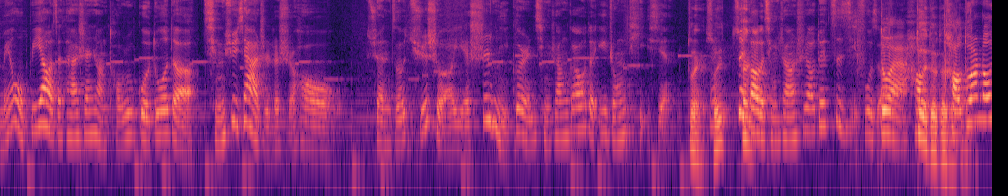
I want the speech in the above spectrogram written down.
没有必要在他身上投入过多的情绪价值的时候，选择取舍也是你个人情商高的一种体现。对，所以最高的情商是要对自己负责。对，好，对对对对对好多人都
